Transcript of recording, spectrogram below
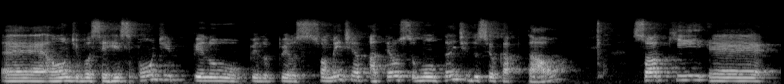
é, onde você responde pelo, pelo, pelo somente até o montante do seu capital, só que é,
